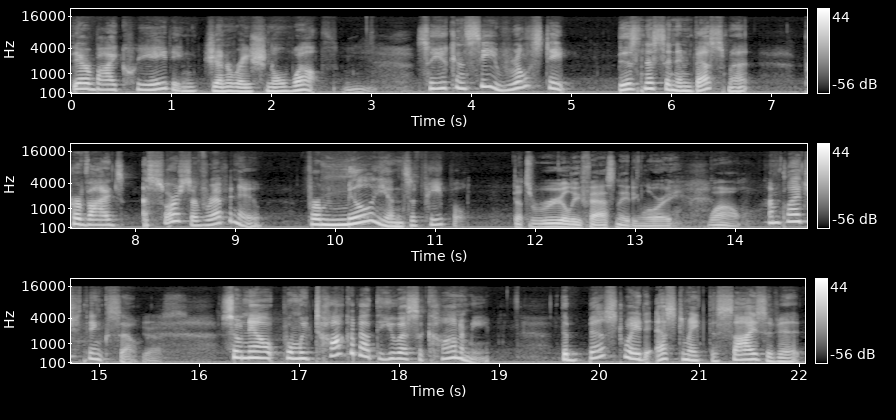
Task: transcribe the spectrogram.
thereby creating generational wealth. Mm. So you can see real estate business and investment provides a source of revenue for millions of people. That's really fascinating, Lori. Wow. I'm glad you think so. Yes. So now, when we talk about the U.S. economy, the best way to estimate the size of it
